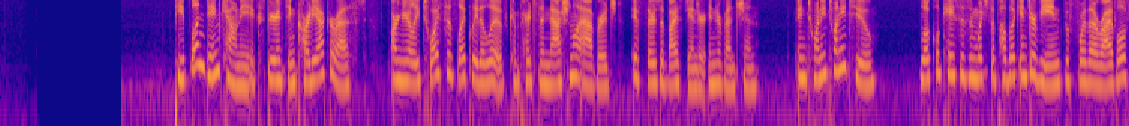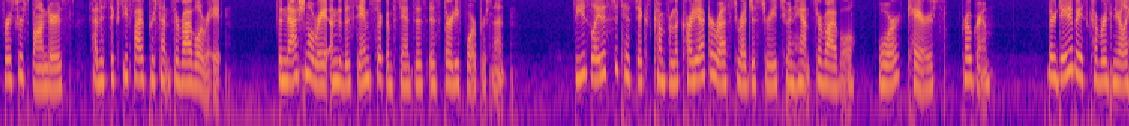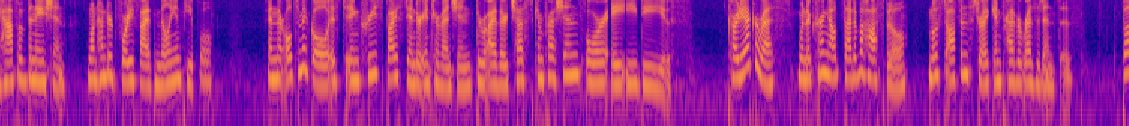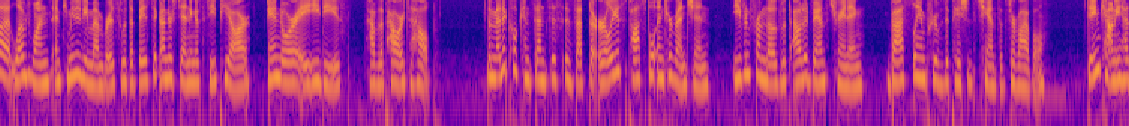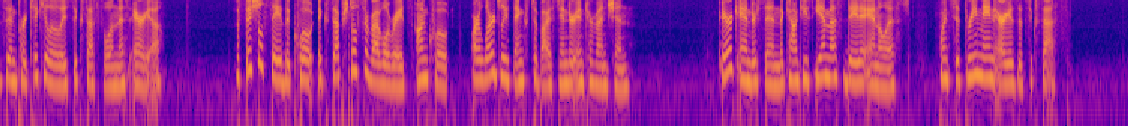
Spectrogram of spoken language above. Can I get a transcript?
People in Dane County experiencing cardiac arrest are nearly twice as likely to live compared to the national average if there's a bystander intervention. In 2022, local cases in which the public intervened before the arrival of first responders had a 65% survival rate. The national rate under the same circumstances is 34%. These latest statistics come from the Cardiac Arrest Registry to Enhance Survival, or CARES, program. Their database covers nearly half of the nation, 145 million people. And their ultimate goal is to increase bystander intervention through either chest compressions or AED use. Cardiac arrests, when occurring outside of a hospital, most often strike in private residences. But loved ones and community members with a basic understanding of CPR and or AEDs have the power to help. The medical consensus is that the earliest possible intervention, even from those without advanced training, vastly improves a patient's chance of survival. Dane County has been particularly successful in this area. Officials say the quote, exceptional survival rates, unquote, are largely thanks to bystander intervention. Eric Anderson, the county's EMS data analyst, points to three main areas of success.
